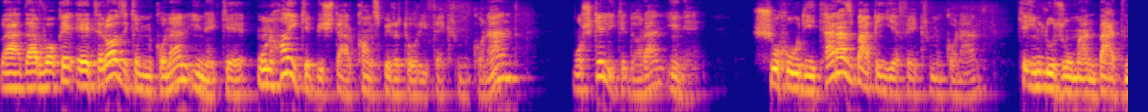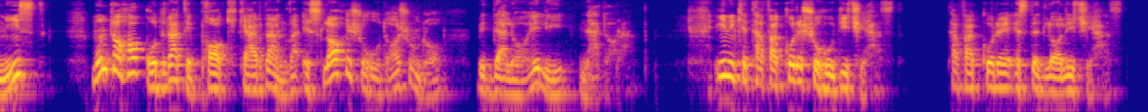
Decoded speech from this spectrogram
و در واقع اعتراضی که می‌کنن اینه که اونهایی که بیشتر کانسپیراتوری فکر می‌کنند مشکلی که دارن اینه. شهودی تر از بقیه فکر می‌کنند که این لزوما بد نیست منتها قدرت پاک کردن و اصلاح شهودهاشون رو به دلایلی ندارند. اینه که تفکر شهودی چی هست؟ تفکر استدلالی چی هست؟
